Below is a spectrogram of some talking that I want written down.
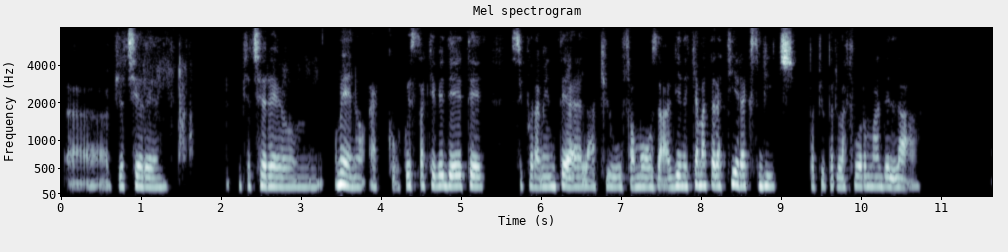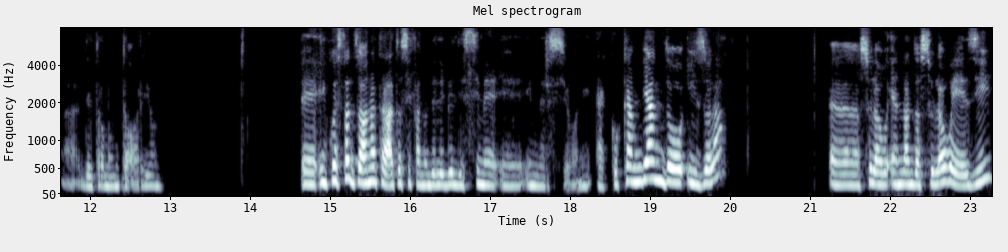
eh, piacere, piacere um, o meno. Ecco, questa che vedete sicuramente è la più famosa, viene chiamata la T-Rex Beach, proprio per la forma della, eh, del promontorio. E in questa zona tra l'altro si fanno delle bellissime eh, immersioni. Ecco, cambiando isola eh, andando a Sulawesi,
